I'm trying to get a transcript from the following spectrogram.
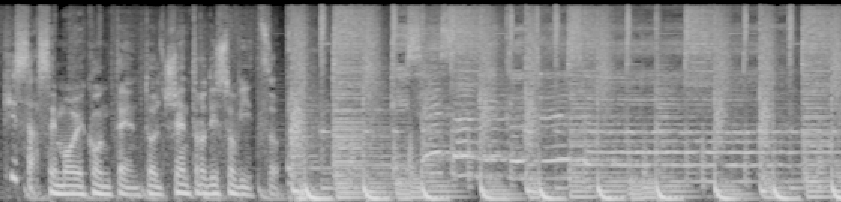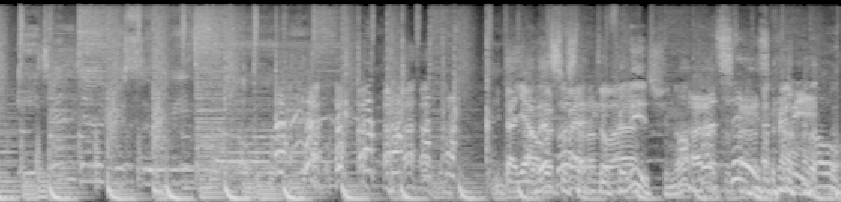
Chissà se mo è contento il centro di Sovizzo. italiano. Adesso perfetto, saranno eh? felici, no? Ma Adesso pazzesca! Saranno oh.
